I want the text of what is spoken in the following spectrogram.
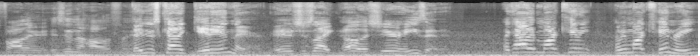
of Godfather is in the Hall of Fame. they just kind of get in there. It's just like, oh, this year he's in it. Like, how did Mark Henry? I mean, Mark Henry,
